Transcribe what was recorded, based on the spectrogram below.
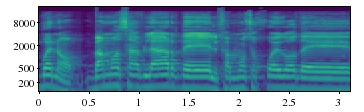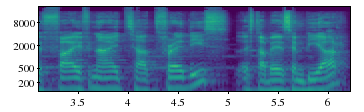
Bueno, vamos a hablar del famoso juego de Five Nights at Freddy's, esta vez en VR.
